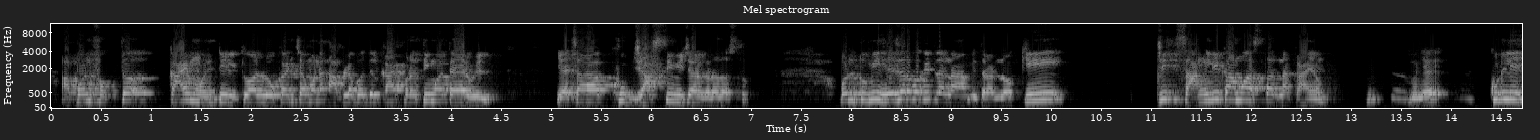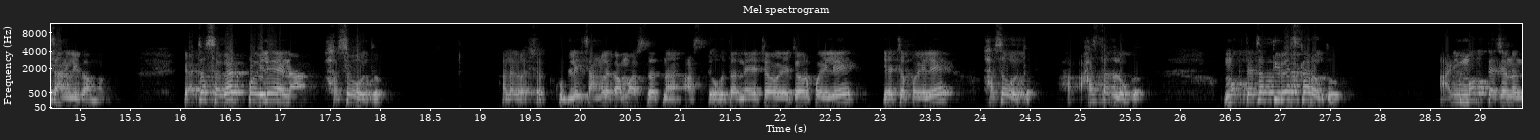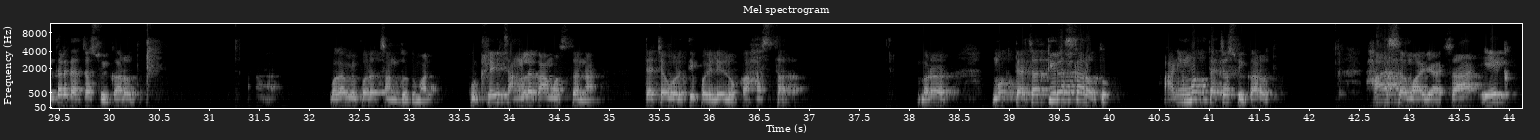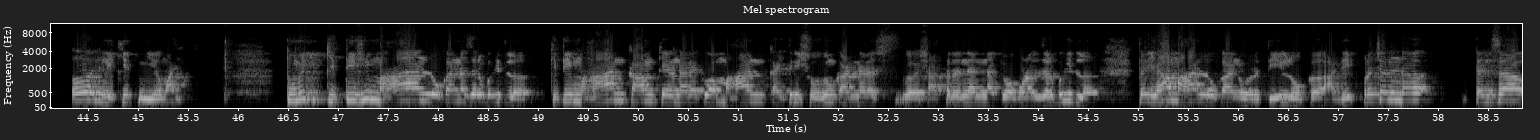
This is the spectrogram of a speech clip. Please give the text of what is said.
आपण फक्त काय म्हणतील किंवा लोकांच्या मनात आपल्याबद्दल काय प्रतिमा तयार होईल याचा खूप जास्ती विचार करत असतो. पण तुम्ही हे जर बघितलं ना मित्रांनो की जी चांगली कामं असतात ना कायम म्हणजे कुठलीही चांगली कामं याचं सगळ्यात पहिले आहे ना हसं होतं. आलं लक्षात? कुठलेही चांगलं कामं असतात ना असत होतात ना याच्यावर याच्यावर पहिले याचं पहिले हसवतं हसतात लोक. मग त्याचा तिरस्कार होतो. आणि मग त्याच्यानंतर त्याचा स्वीकार होतो. बघा मी परत सांगतो तुम्हाला. कुठलंही चांगलं काम असतं ना त्याच्यावरती पहिले लोक हसतात. बरोबर मग त्याचा तिरस्कार होतो. आणि मग त्याचा स्वीकार होतो. हा समाजाचा एक अलिखित नियम आहे. तुम्ही कितीही महान लोकांना जर बघितलं किती महान काम करणाऱ्या किंवा महान काहीतरी शोधून काढणाऱ्या शास्त्रज्ञांना किंवा कोणाला जर बघितलं तर ह्या महान लोकांवरती लोक आधी प्रचंड त्यांचा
